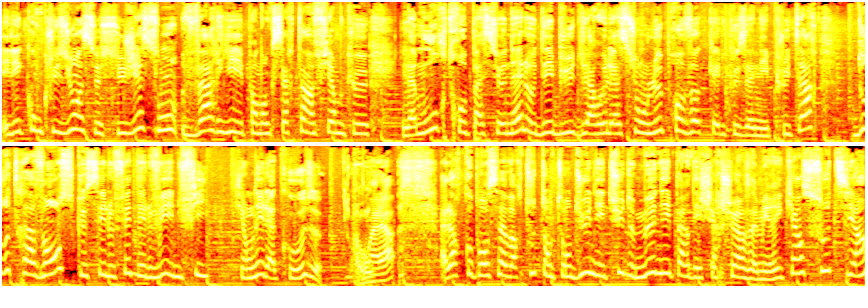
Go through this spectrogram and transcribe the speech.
Et les conclusions à ce sujet sont variées. Pendant que certains affirment que l'amour trop passionnel au début de la relation le provoque quelques années plus tard, d'autres avancent que c'est le fait d'élever une fille qui en est la cause. Ah voilà. Alors qu'on pensait avoir tout entendu, une étude menée par des chercheurs américains soutient,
